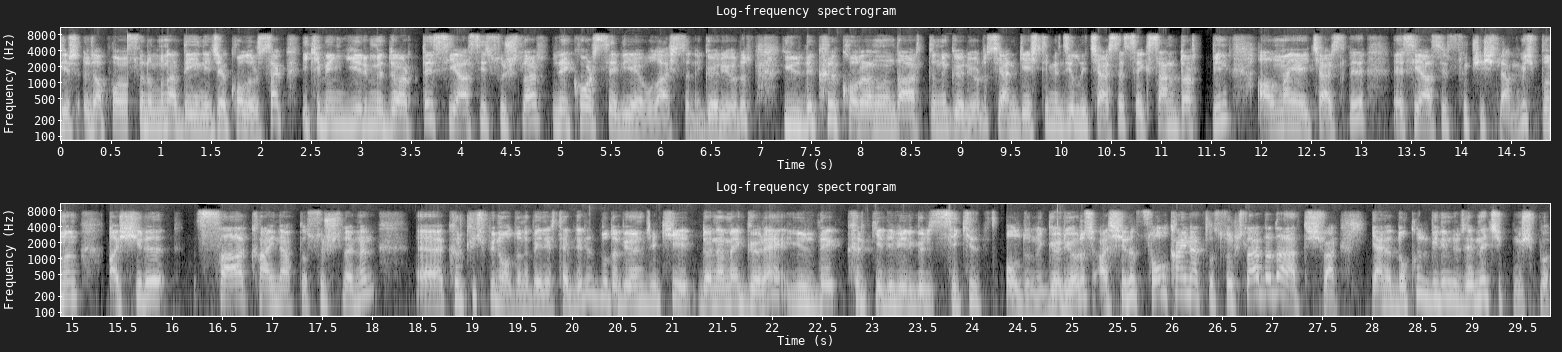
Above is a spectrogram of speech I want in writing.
bir rapor sunumuna değinecek olursak 2024'te siyasi suçlar rekor seviyeye ulaştığını görüyoruz. %40 oranında arttığını görüyoruz. Yani geçtiğimiz yıl içerisinde 84 bin Almanya içerisinde e, siyasi suç işlenmiş. Bunun aşırı sağ kaynaklı suçlarının e, 43 bin olduğunu belirtebiliriz. Bu da bir önceki döneme göre %47,8 olduğunu görüyoruz. Aşırı sol kaynaklı suçlarda da artış var. Yani 9 binin üzerine çıkmış bu.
